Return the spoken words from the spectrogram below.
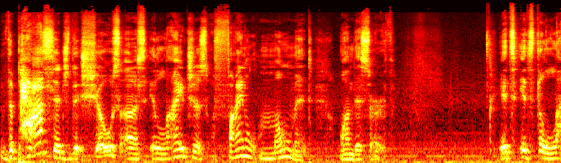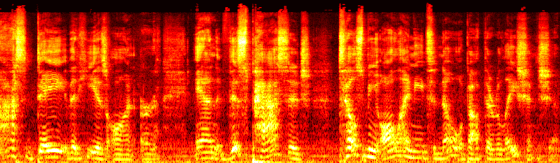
the passage that shows us Elijah's final moment on this earth. It's, it's the last day that he is on earth. And this passage tells me all I need to know about their relationship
